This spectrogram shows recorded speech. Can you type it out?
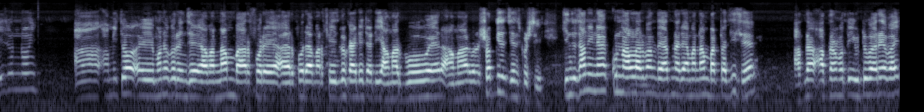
এই জন্যই আমি তো এই মনে করেন যে আমার নাম্বার পরে আর পরে আমার ফেসবুক আইডি টাইডি আমার বউয়ের আমার মানে সবকিছু চেঞ্জ করছি। কিন্তু জানি না কোন আল্লাহর বান্দায় আপনারে আমার নাম্বারটা দিছে। আপনার আপনার মতো ইউটিউবারে ভাই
